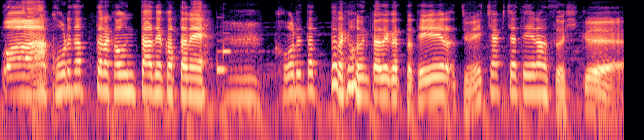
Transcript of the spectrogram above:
わあこれだったらカウンターでよかったね。これだったらカウンターでよかった。めちゃくちゃ低ランスを引く。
